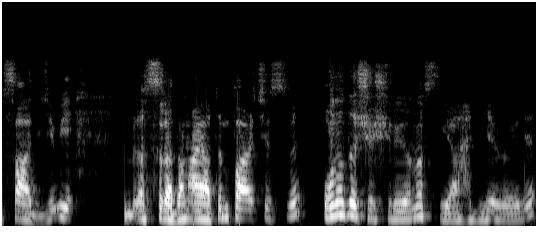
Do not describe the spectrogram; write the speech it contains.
Sadece bir sıradan hayatın parçası. Ona da şaşırıyor nasıl ya diye böyle.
